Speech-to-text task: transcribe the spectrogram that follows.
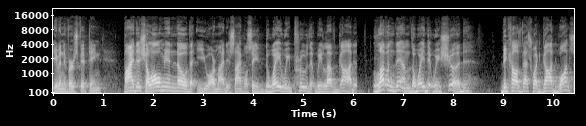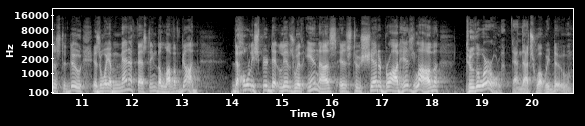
Even in verse 15, by this shall all men know that you are my disciples. See, the way we prove that we love God loving them the way that we should, because that's what God wants us to do, is a way of manifesting the love of God. The Holy Spirit that lives within us is to shed abroad His love to the world, and that's what we do.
